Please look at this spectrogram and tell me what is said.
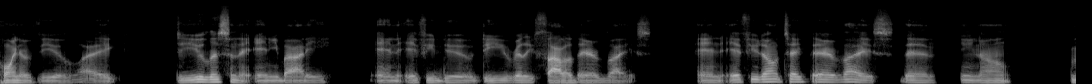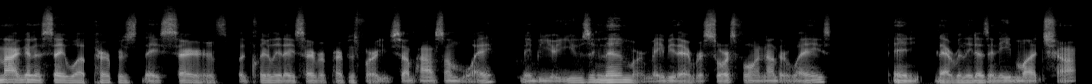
point of view. Like, do you listen to anybody? And if you do, do you really follow their advice? And if you don't take their advice, then, you know, I'm not gonna say what purpose they serve, but clearly they serve a purpose for you somehow, some way. Maybe you're using them, or maybe they're resourceful in other ways, and that really doesn't need much. Um,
